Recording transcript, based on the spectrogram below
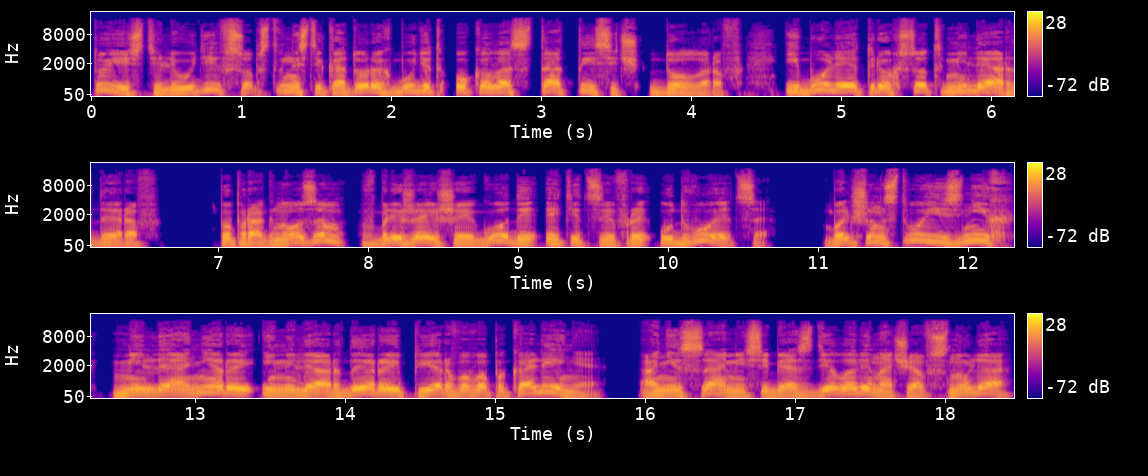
то есть люди, в собственности которых будет около 100 тысяч долларов, и более 300 миллиардеров. По прогнозам, в ближайшие годы эти цифры удвоятся. Большинство из них – миллионеры и миллиардеры первого поколения. Они сами себя сделали, начав с нуля.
